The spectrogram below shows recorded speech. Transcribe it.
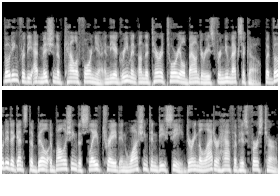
voting for the admission of California and the agreement on the territorial boundaries for New Mexico, but voted against the bill abolishing the slave trade in Washington, D.C. During the latter half of his first term,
